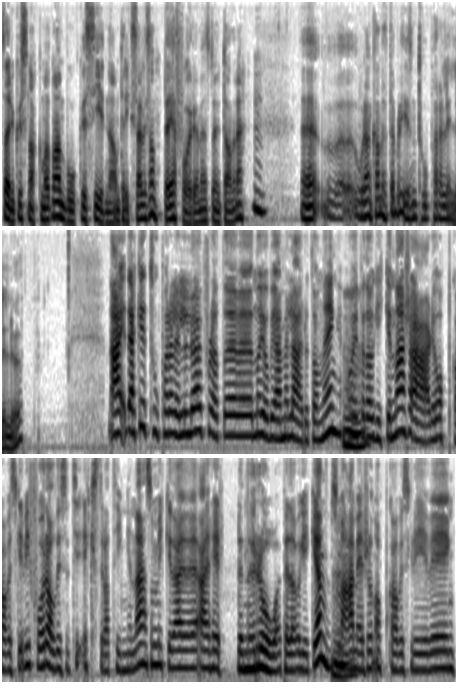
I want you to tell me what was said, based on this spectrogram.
så er det jo ikke snakk om at man har en bok ved siden av om triksa. liksom. Det får du mens du utdanner deg. Mm. Eh, hvordan kan dette bli liksom to parallelle løp? Nei, det er ikke to parallelle løp. for at, uh, Nå jobber jeg med lærerutdanning, og i Mhm. pedagogikken der så er det jo oppgaveskriving. Vi får alle disse ekstratingene ekstra tingene som ikke er, er helt den råe pedagogikken, som mm. er mer sånn oppgaveskriving,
